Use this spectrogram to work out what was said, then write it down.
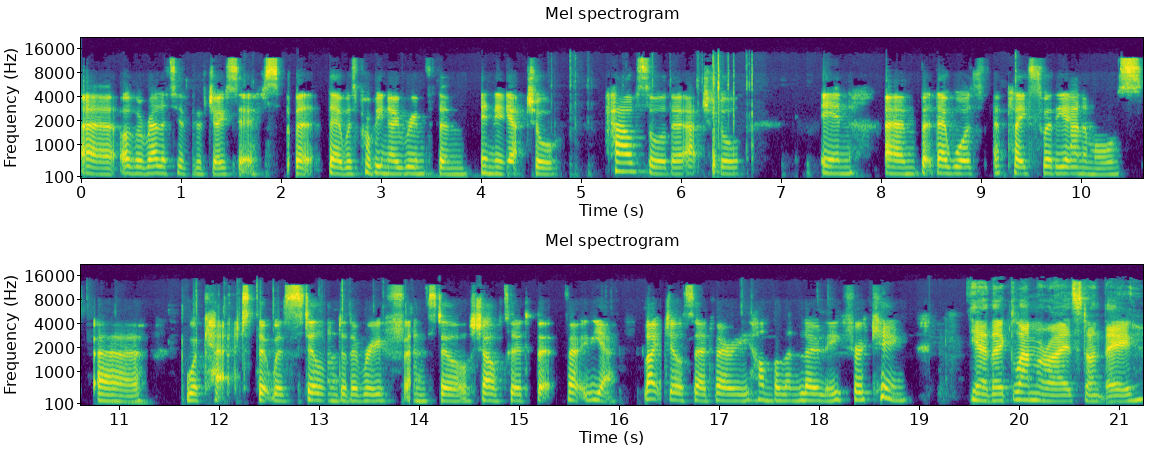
uh, of a relative of Joseph's, but there was probably no room for them in the actual house or the actual inn. Um, but there was a place where the animals uh, were kept that was still under the roof and still sheltered. But, but yeah, like Jill said, very humble and lowly for a king. Yeah, they're glamorized, aren't they?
